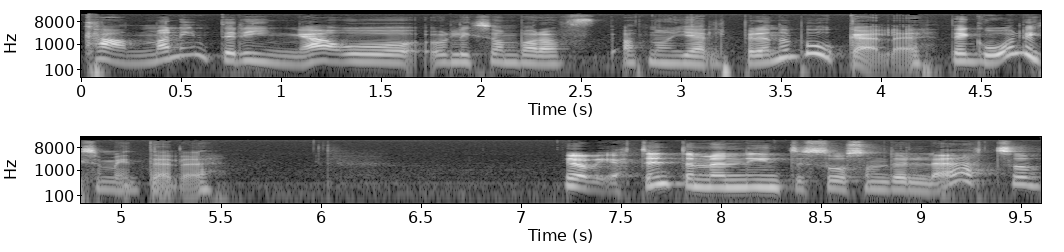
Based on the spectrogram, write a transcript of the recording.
kan man inte ringa och, och liksom bara att någon hjälper en att boka eller? Det går liksom inte eller? Jag vet inte, men inte så som det lät så,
